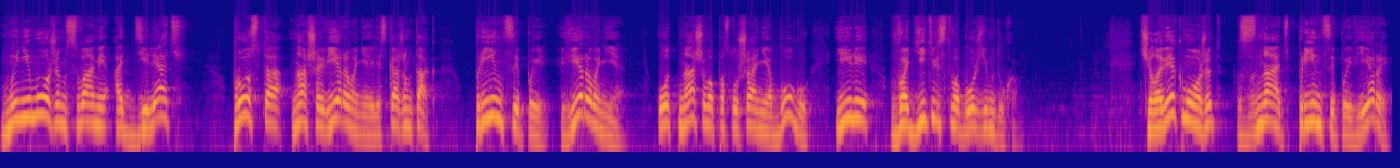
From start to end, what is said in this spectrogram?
мы не можем с вами отделять просто наше верование, или, скажем так, принципы верования от нашего послушания Богу или водительства Божьим Духом. Человек может знать принципы веры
